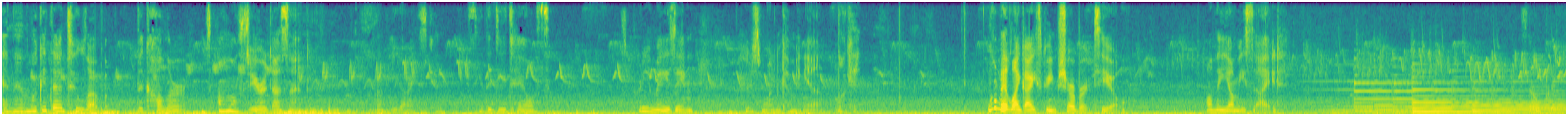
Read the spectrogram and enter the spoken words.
And then look at the tulip, the color, it's almost iridescent the details. It's pretty amazing. Here's one coming in. Look at a little bit like ice cream sherbet too on the yummy side. So pretty.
